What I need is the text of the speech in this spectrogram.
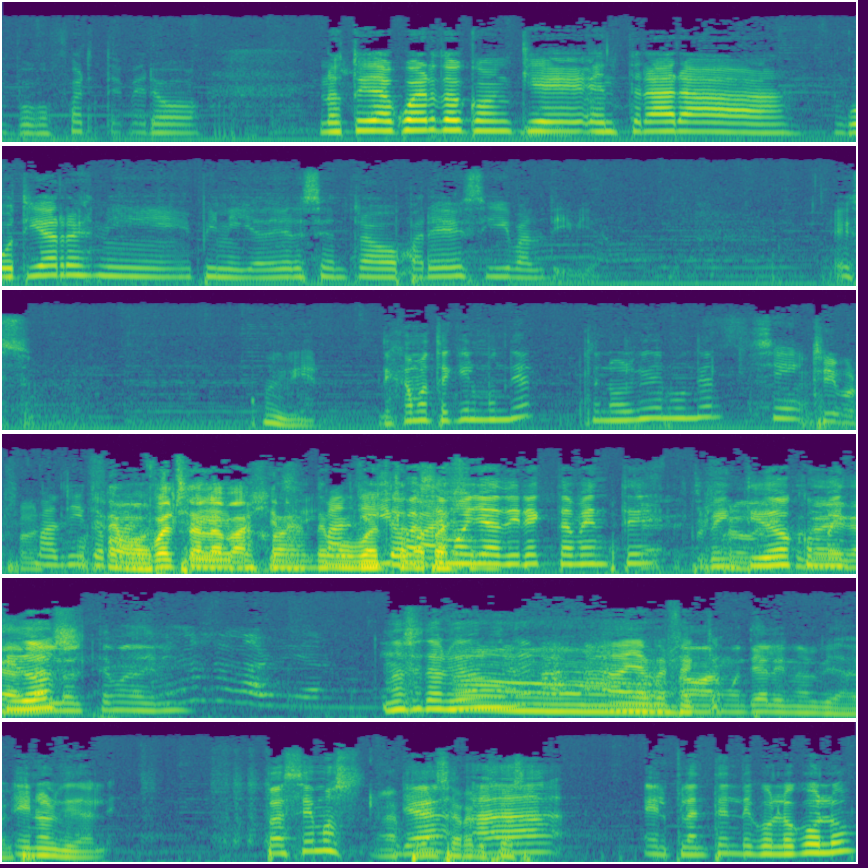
un poco fuerte, pero no estoy de acuerdo con que entrara Gutiérrez ni Pinilla. Debería ser entrado Paredes y Valdivia. Eso. Muy bien. ¿Dejamos hasta aquí el mundial? ¿Se nos olvida el mundial? Sí. Sí, por favor. Maldito. Demos vuelta a la página. mejor, Maldito vuelta a la Pasemos página. ya directamente 22 con 22. ¿No se te olvidó el mundial? Ah, ya, No, perfecto. el mundial inolvidable. Inolvidable. Pasemos La ya a el plantel de Colo Colo.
